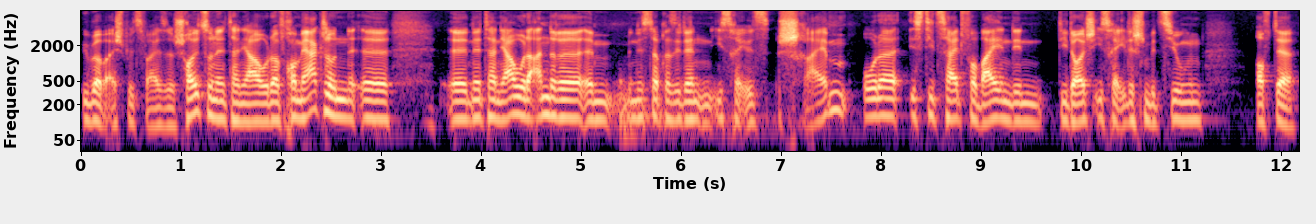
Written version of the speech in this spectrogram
über beispielsweise Scholz und Netanyahu oder Frau Merkel und äh, äh, Netanyahu oder andere ähm, Ministerpräsidenten Israels schreiben? Oder ist die Zeit vorbei, in der die deutsch-israelischen Beziehungen auf der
